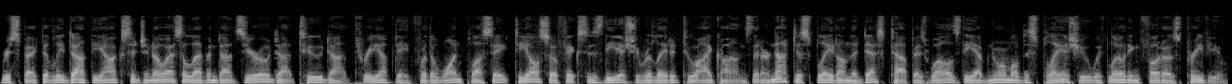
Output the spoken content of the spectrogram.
respectively. The Oxygen OS 11.0.2.3 update for the OnePlus 8T also fixes the issue related to icons that are not displayed on the desktop as well as the abnormal display issue with loading photos preview.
